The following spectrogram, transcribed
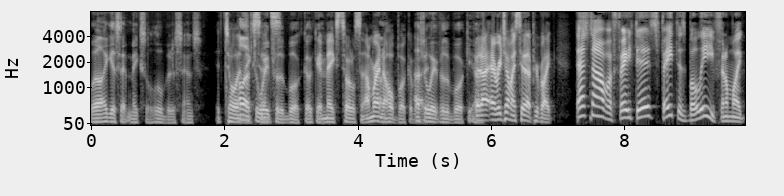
Well, I guess that makes a little bit of sense. It totally I'll have to wait for the book. Okay, It makes total sense. I'm writing a whole book about have to it. wait for the book. Yeah, But I, every time I say that, people are like, "That's not what faith is. Faith is belief." And I'm like,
